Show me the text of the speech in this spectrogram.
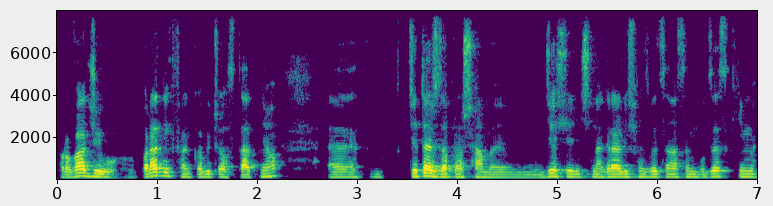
prowadził poradnik Frankowicza ostatnio, e, gdzie też zapraszamy. 10 nagraliśmy z mecenasem Budzeskim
